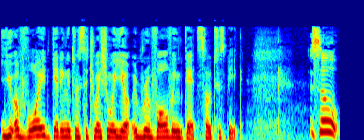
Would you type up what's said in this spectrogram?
you avoid getting into a situation where you're revolving debt, so to speak. So,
